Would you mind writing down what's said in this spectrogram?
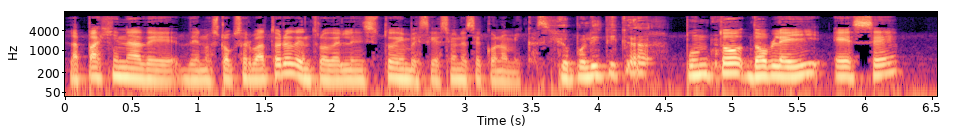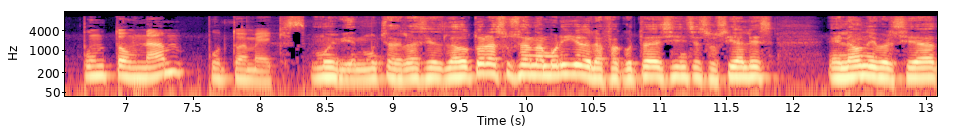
la página de, de nuestro observatorio dentro del Instituto de Investigaciones Económicas. Geopolítica. .wiec.unam.mx. Muy bien, muchas gracias. La doctora Susana Murillo de la Facultad de Ciencias Sociales en la Universidad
